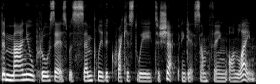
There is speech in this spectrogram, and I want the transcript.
The manual process was simply the quickest way to ship and get something online.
